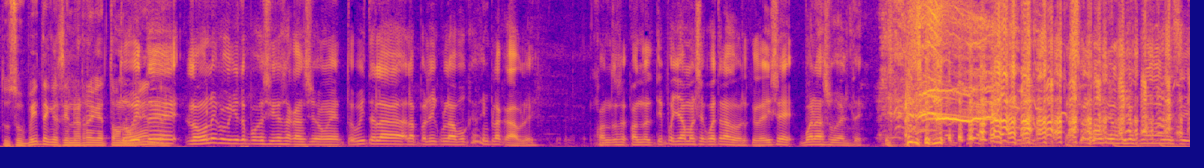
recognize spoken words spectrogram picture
tú supiste que si no es reggaetón no vende. ¿Tuviste, lo único que yo te puedo decir de esa canción es, ¿tuviste la, la película Búsqueda Implacable? Cuando, se- cuando el tipo llama al secuestrador, que le dice, buena suerte. Eso es lo único que yo puedo decir.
